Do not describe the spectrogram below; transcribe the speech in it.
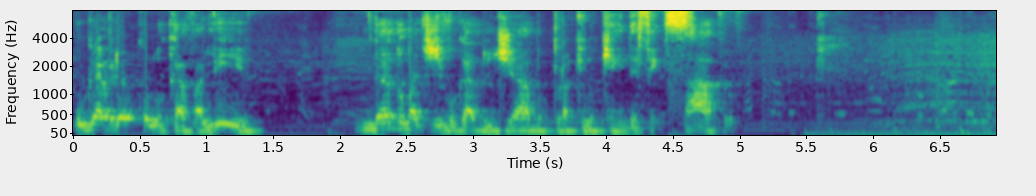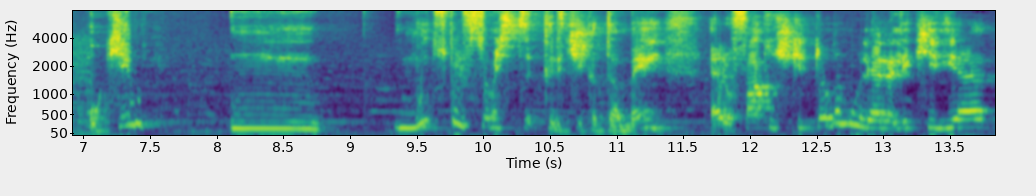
o, Gabriel colocava ali, dando uma de divulgado do diabo por aquilo que é indefensável. O que hum, muito superficialmente critica também era o fato de que toda mulher ali queria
